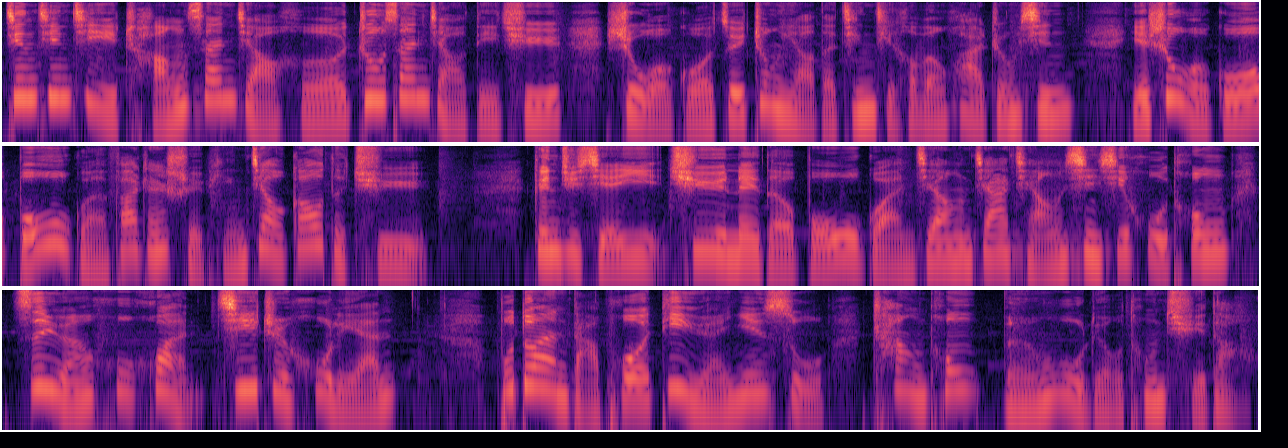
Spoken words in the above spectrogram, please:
京津冀长三角和珠三角地区是我国最重要的经济和文化中心，也是我国博物馆发展水平较高的区域。根据协议，区域内的博物馆将加强信息互通、资源互换、机制互联，不断打破地缘因素，畅通文物流通渠道。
